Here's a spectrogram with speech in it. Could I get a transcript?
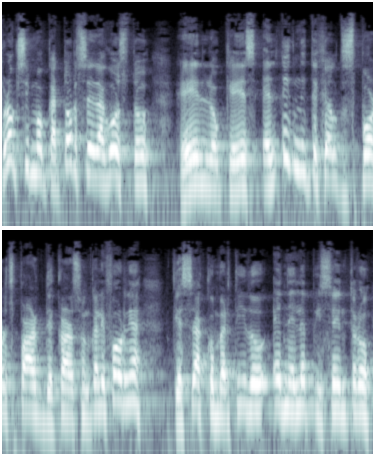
próximo 14 de agosto en lo que es el Dignity Health Sports Park de Carson, California, que se ha convertido en el epicentro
